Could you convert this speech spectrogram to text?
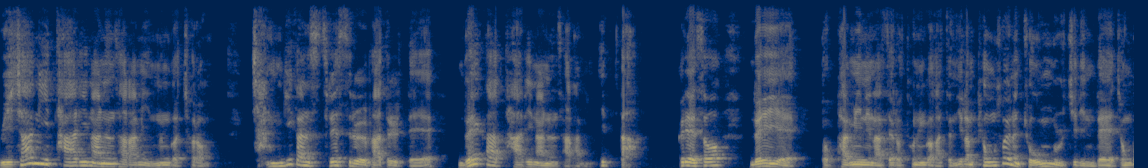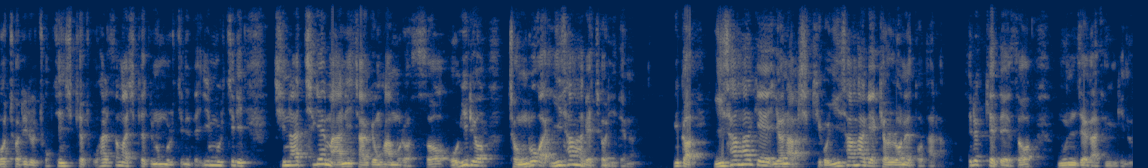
위장이 탈이 나는 사람이 있는 것처럼 장기간 스트레스를 받을 때 뇌가 탈이 나는 사람이 있다. 그래서 뇌에 도파민이나 세로토닌과 같은 이런 평소에는 좋은 물질인데 정보 처리를 촉진시켜주고 활성화시켜주는 물질인데 이 물질이 지나치게 많이 작용함으로써 오히려 정보가 이상하게 처리되는 그러니까 이상하게 연합시키고 이상하게 결론에 도달하고 이렇게 돼서 문제가 생기는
